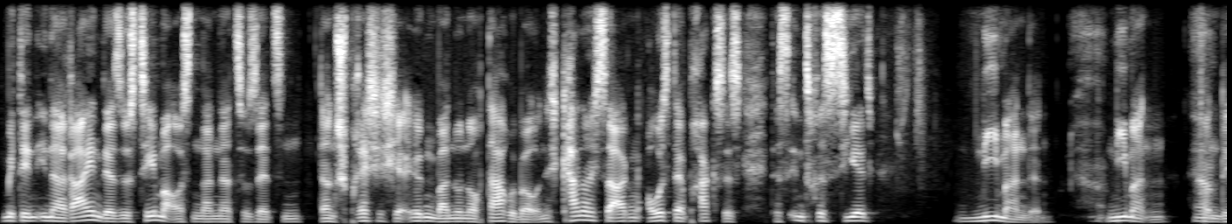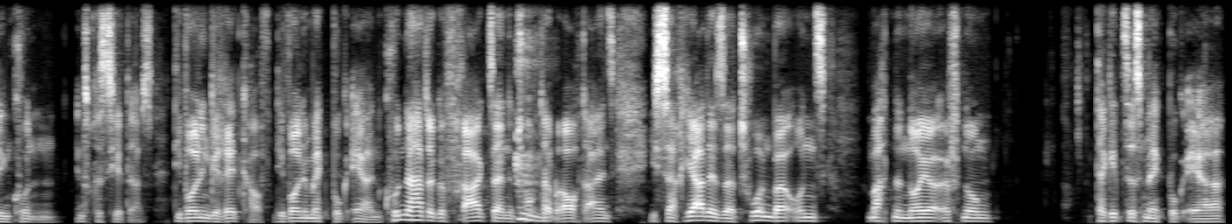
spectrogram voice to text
mit den Innereien der Systeme auseinanderzusetzen, dann spreche ich ja irgendwann nur noch darüber. Und ich kann euch sagen, aus der Praxis, das interessiert niemanden. Niemanden ja. von den Kunden interessiert das. Die wollen ein Gerät kaufen, die wollen ein MacBook Air. Ein Kunde hatte gefragt, seine Tochter braucht eins. Ich sage, ja, der Saturn bei uns macht eine neue Öffnung. Da gibt es das MacBook Air,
